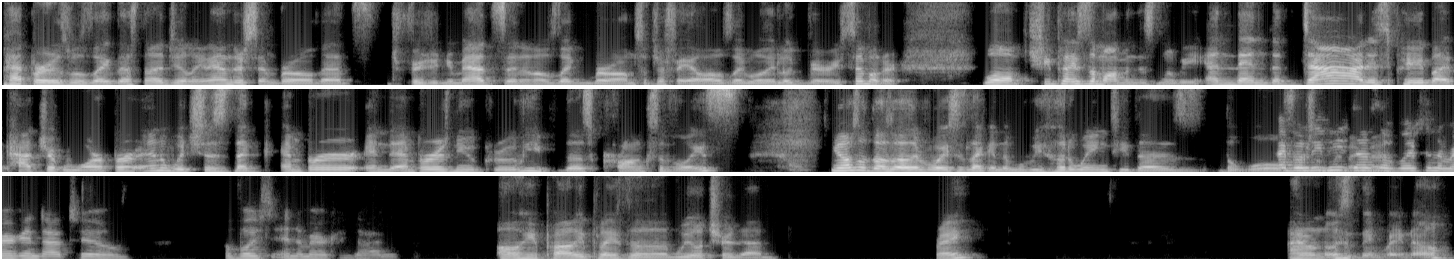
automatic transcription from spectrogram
Peppers was like, that's not Gillian Anderson, bro. That's Virginia Madsen. And I was like, bro, I'm such a fail. I was like, well, they look very similar. Well, she plays the mom in this movie. And then the dad is played by Patrick Warburton, which is the Emperor in the Emperor's New Groove. He does Kronk's voice. He also does other voices, like in the movie Hoodwinked, he does the wolf. I believe he does like a voice in American Dad too. A voice in American Dad. Oh, he probably plays the wheelchair dad right? I don't know his name right now.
